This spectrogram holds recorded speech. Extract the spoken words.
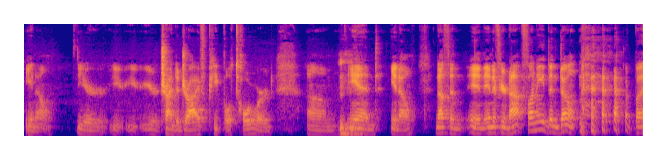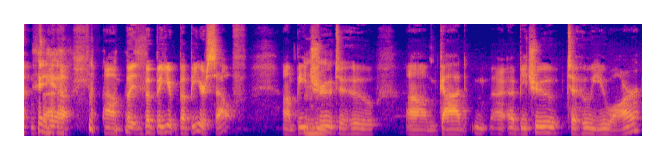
you know, you're you're, you're trying to drive people toward. Um, Mhm. And you know, nothing. And, and if you're not funny, then don't. but uh, Yeah. um, but but be your, but be yourself. Um, be Mhm. true to who um, God. Uh, be true to who you are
